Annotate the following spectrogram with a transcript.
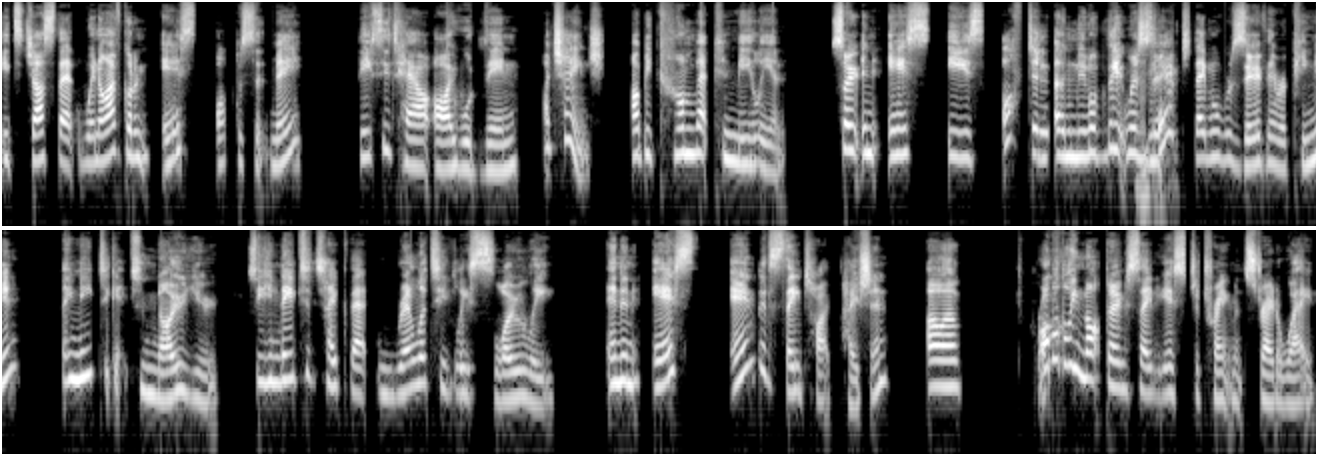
It's just that when I've got an S opposite me, this is how I would then I change. I become that chameleon. So an S is often a little bit reserved. They will reserve their opinion they need to get to know you. So you need to take that relatively slowly. And an S and a C type patient are probably not going to say yes to treatment straight away.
